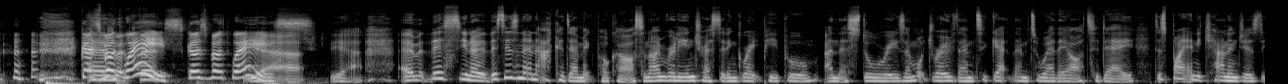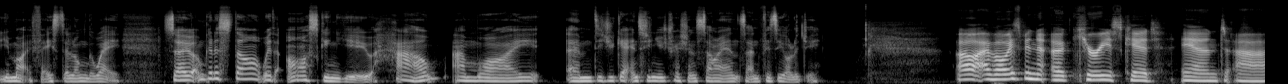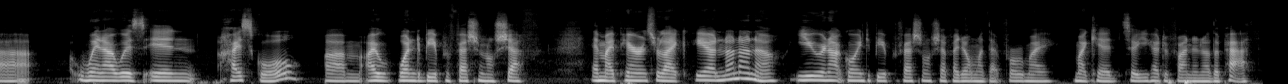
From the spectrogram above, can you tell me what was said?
Goes um, both ways. But, Goes both ways. Yeah, yeah. Um, this, you know, this isn't an academic podcast, and I'm really interested in great people and their stories and what drove them to get them to where they are today, despite any challenges that you might have faced along the way. So I'm going to start with asking you how and why um, did you get into nutrition science and physiology? Oh, I've always been a curious kid, and uh, when I was in high school, um, I wanted to be a professional chef. And my parents were like, "Yeah, no, no, no. You are not going to be a professional chef. I don't want that for my my kid. So you have to find another path."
